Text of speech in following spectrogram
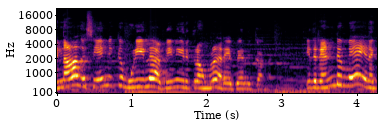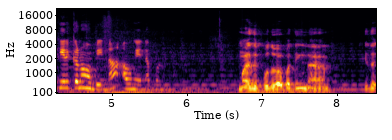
என்னால் அதை சேமிக்க முடியல அப்படின்னு இருக்கிறவங்களும் நிறைய பேர் இருக்காங்க. இது ரெண்டுமே எனக்கு இருக்கணும் அப்படின்னா அவங்க என்ன பண்ணணும்? அம்மா இது பொதுவாக பார்த்தீங்கன்னா இதை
